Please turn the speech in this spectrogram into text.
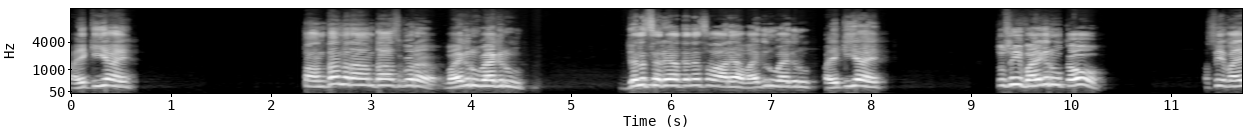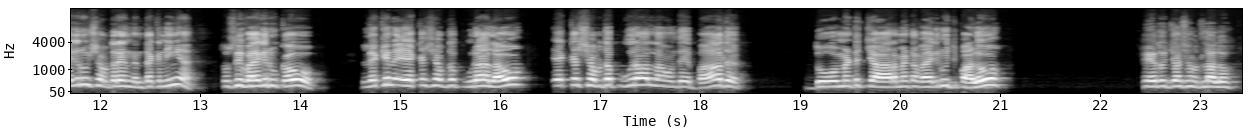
ਭਾਈ ਕੀ ਆਏ ਧੰਨ ਧੰਨ ਰਾਮਦਾਸ ਗੁਰ, ਵਾਹਿਗੁਰੂ ਵਾਹਿਗੁਰੂ। ਜਿਨ ਸਿਰਿਆ ਤੇ ਨੇ ਸਵਾਰਿਆ, ਵਾਹਿਗੁਰੂ ਵਾਹਿਗੁਰੂ। ਭਾਈ ਕੀ ਆਏ ਤੁਸੀਂ ਵਾਹਿਗੁਰੂ ਕਹੋ। ਅਸੀਂ ਵਾਹਿਗੁਰੂ ਸ਼ਬਦ ਦੇ ਨਿੰਦਕ ਨਹੀਂ ਆ। ਤੁਸੀਂ ਵਾਹਿਗੁਰੂ ਕਹੋ। ਲੇਕਿਨ ਇੱਕ ਸ਼ਬਦ ਪੂਰਾ ਲਾਓ। ਇੱਕ ਸ਼ਬਦ ਪੂਰਾ ਲਾਉਣ ਦੇ ਬਾਅਦ 2 ਮਿੰਟ 4 ਮਿੰਟ ਵਾਹਿਗੁਰੂ ਚ ਪਾ ਲਓ। ਫੇਰ ਦੂਜਾ ਸ਼ਬਦ ਲਾ ਲਓ।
